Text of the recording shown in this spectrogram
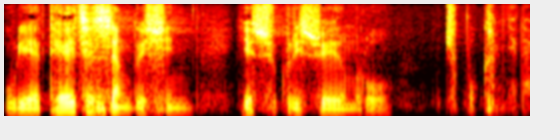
우리의 대제사장 되신 예수 그리스도의 이름으로 축복합니다.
